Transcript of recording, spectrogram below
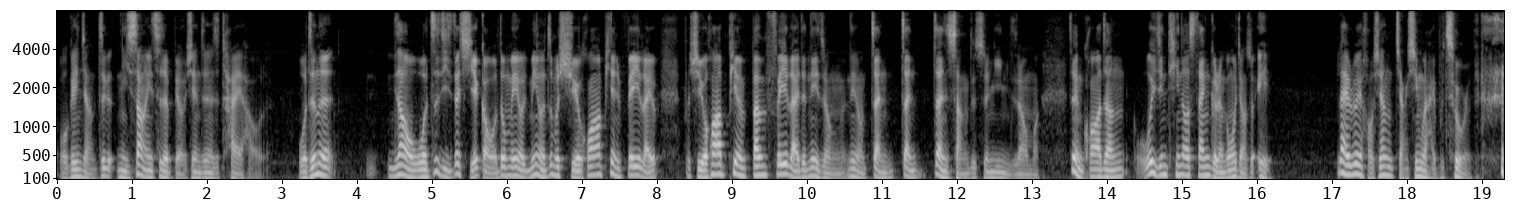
我跟你讲，这个你上一次的表现真的是太好了，我真的，你知道，我自己在写稿，我都没有没有这么雪花片飞来，雪花片般飞来的那种那种赞赞赞赏的声音，你知道吗？这很夸张，我已经听到三个人跟我讲说：“哎、欸，赖瑞好像讲新闻还不错。”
